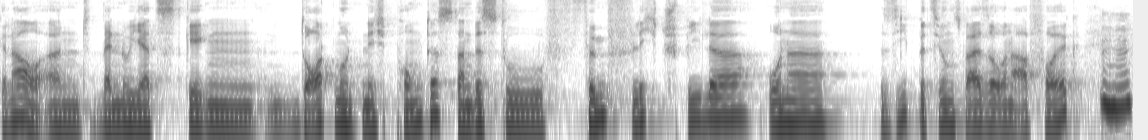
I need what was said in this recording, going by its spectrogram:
Genau, und wenn du jetzt gegen Dortmund nicht punktest, dann bist du fünf Pflichtspiele ohne Sieg beziehungsweise ohne Erfolg. Mhm.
